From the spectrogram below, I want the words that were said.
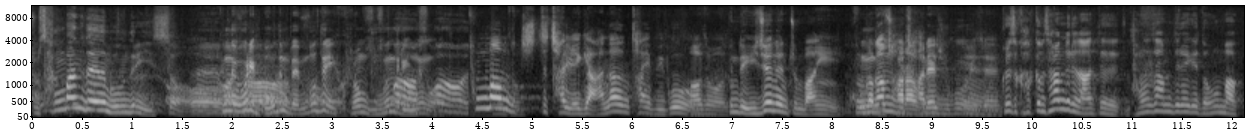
좀 상반되는 부분들이 있어. 어. 근데 우리 모든 멤버들이 그런 부분들이 있는 것 같아. 속마음도 진짜 잘 얘기 안 하는 타입이고 맞아, 맞아. 근데 이제는 좀 많이 공감도 공감도 잘해주고 네. 이제 그래서 가끔 사람들이 나한테 다른 사람들에게 너무 막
